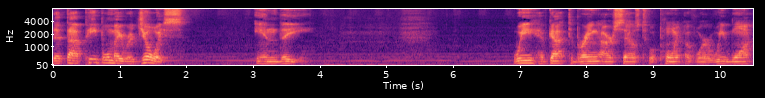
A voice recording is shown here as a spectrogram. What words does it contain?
that thy people may rejoice in thee? We have got to bring ourselves to a point of where we want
